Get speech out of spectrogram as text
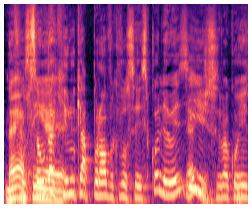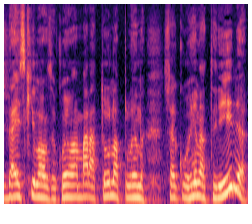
Né? Em função Assim, é- daquilo que a prova que você escolheu exige. isso, você vai correr isso. 10 km, você vai correr uma maratona plana, você vai correr na trilha,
